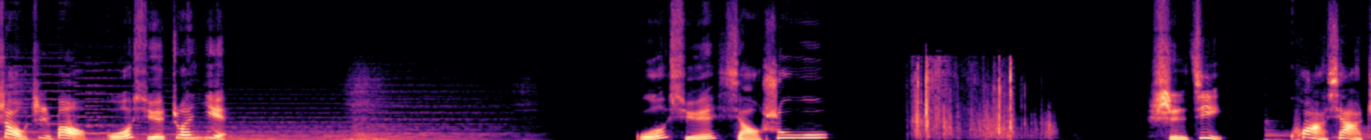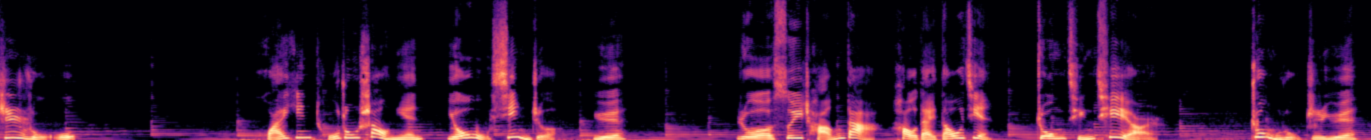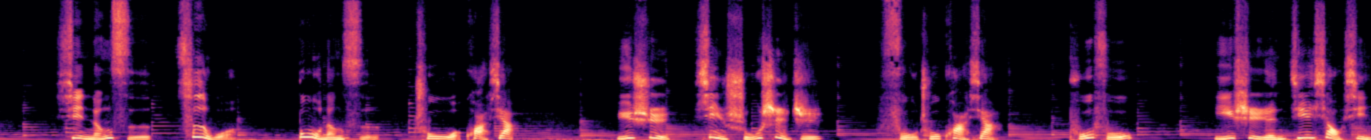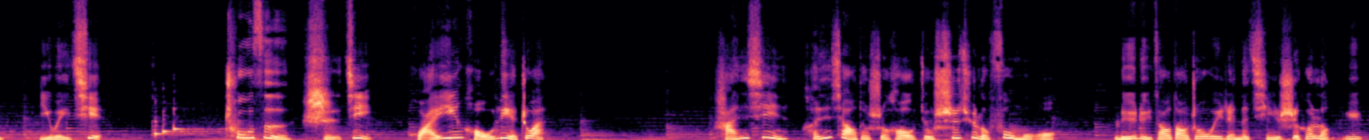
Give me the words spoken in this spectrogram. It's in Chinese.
少智报国学专业，国学小书屋，《史记》胯下之辱。淮阴途中少年有五信者，曰：“若虽长大，好带刀剑，钟情切耳。”众辱之曰：“信能死。”赐我，不能死，出我胯下。于是信熟视之，俯出胯下，匍匐。一世人皆笑信，以为妾。出自《史记·淮阴侯列传》。韩信很小的时候就失去了父母，屡屡遭到周围人的歧视和冷遇。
